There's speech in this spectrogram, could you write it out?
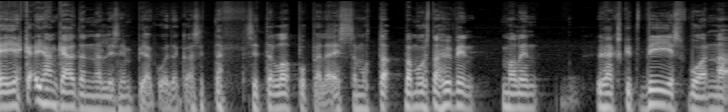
Ei ehkä ihan käytännöllisimpiä kuitenkaan sitten, sitten loppupeleissä. Mutta mä muistan hyvin, mä olin 95 vuonna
